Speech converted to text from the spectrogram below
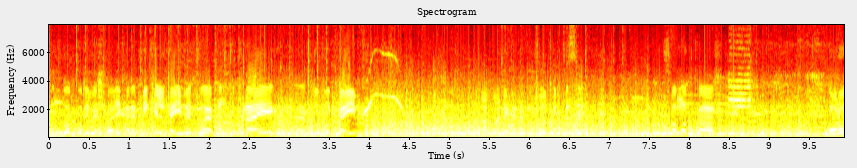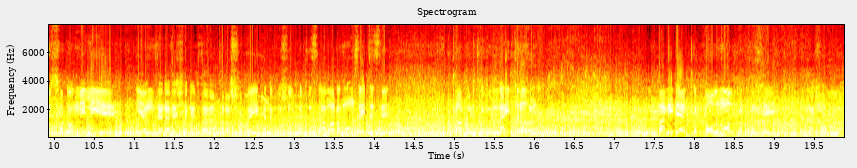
সুন্দর পরিবেশ হয়। এখানে বিকেল টাইমে তো এখন তো প্রায় দুপুর টাইম আবার এখানে গোসল করতেছে। চমৎকার। বড় ছোট মিলিয়ে ইয়াং জেনারেশনের যারা, তারা সবাই এখানে গোসল করতেছে। আমারও মন চাইতেছে কাপড় চাপড় নাই তো। পানিটা এত টলমল করতেছে মাসাল্লাহ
